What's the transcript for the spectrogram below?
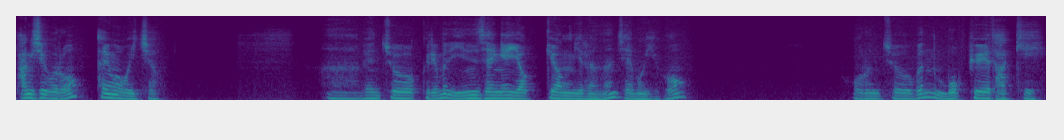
방식으로 사용하고 있죠. 아, 왼쪽 그림은 인생의 역경이라는 제목이고 오른쪽은 목표에 닿기.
